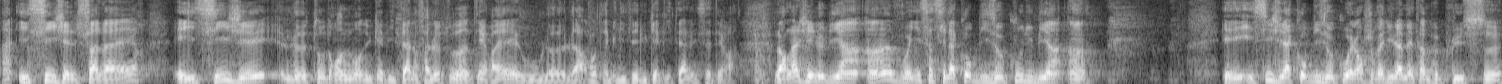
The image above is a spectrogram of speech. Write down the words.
Hein. Ici j'ai le salaire et ici j'ai le taux de rendement du capital, enfin le taux d'intérêt ou la rentabilité du capital, etc. Alors là j'ai le bien 1. Vous voyez, ça c'est la courbe d'Isoku du bien 1. Et ici, j'ai la courbe d'Isoku, alors j'aurais dû la mettre un peu plus, euh,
